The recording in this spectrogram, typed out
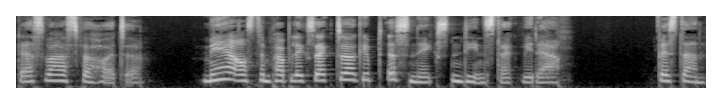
Das war's für heute. Mehr aus dem Public Sector gibt es nächsten Dienstag wieder. Bis dann.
